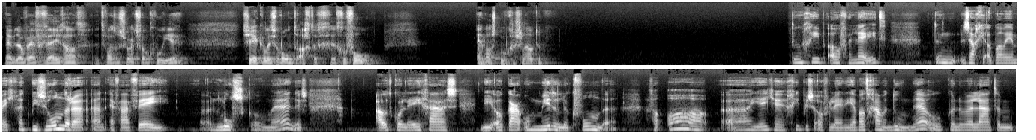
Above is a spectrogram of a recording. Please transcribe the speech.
We hebben het over FNV gehad. Het was een soort van goede cirkel is rondachtig gevoel. En was het boek gesloten. Toen Griep overleed, toen zag je ook wel weer een beetje het bijzondere aan FHV loskomen. Hè? Dus oud-collega's die elkaar onmiddellijk vonden. Van, oh, uh, jeetje, Giep is overleden. Ja, wat gaan we doen? Hè? Hoe kunnen we laten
